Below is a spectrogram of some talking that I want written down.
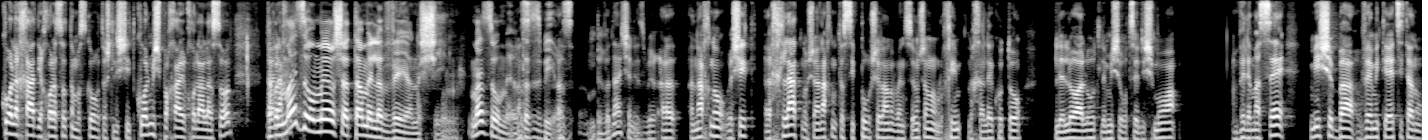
כל אחד יכול לעשות את המשכורת השלישית, כל משפחה יכולה לעשות. אבל ואנחנו- מה זה אומר שאתה מלווה אנשים? מה זה אומר? אז- תסביר. אז בוודאי שאני אסביר. אנחנו ראשית החלטנו שאנחנו את הסיפור שלנו והניסיון שלנו הולכים לחלק אותו ללא עלות למי שרוצה לשמוע. ולמעשה מי שבא ומתייעץ איתנו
